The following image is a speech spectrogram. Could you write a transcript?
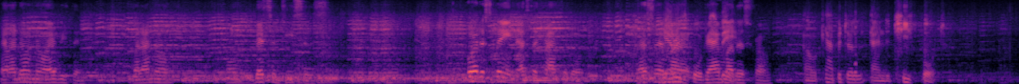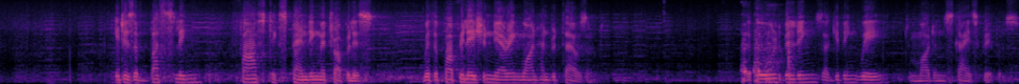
and I don't know everything, but I know um, bits and pieces. Port of Spain, that's the capital. That's where Here my grandmother's Spain, from. Our capital and chief port. It is a bustling, fast expanding metropolis with a population nearing 100,000. The old buildings are giving way to modern skyscrapers.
